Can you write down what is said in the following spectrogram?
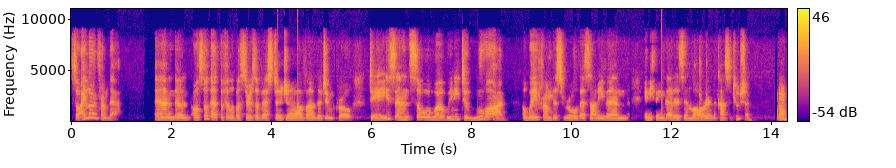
So I learned from that and uh, also that the filibuster is a vestige of uh, the Jim Crow days. And so uh, we need to move on away from this rule that's not even anything that is in law or in the Constitution. Hmm.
